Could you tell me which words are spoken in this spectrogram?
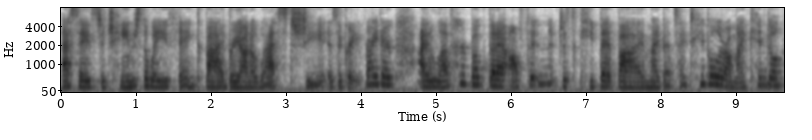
Essays to Change the Way You Think by Brianna Wiest. She is a great writer. I love her book, but I often just keep it by my bedside table or on my Kindle,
